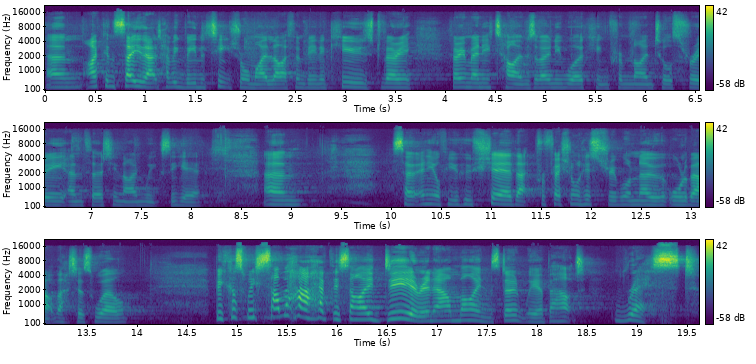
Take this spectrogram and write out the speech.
um, I can say that having been a teacher all my life and been accused very, very many times of only working from 9 till 3 and 39 weeks a year. Um, so, any of you who share that professional history will know all about that as well. Because we somehow have this idea in our minds, don't we, about rest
